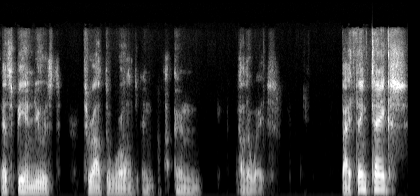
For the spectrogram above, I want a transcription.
that's being used throughout the world in in other ways by think tanks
